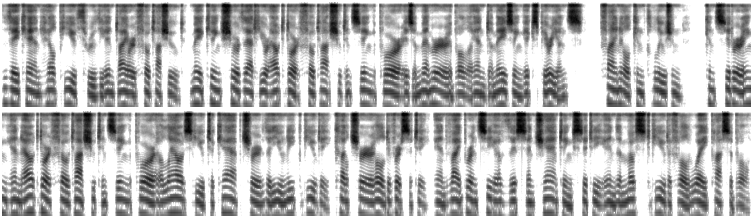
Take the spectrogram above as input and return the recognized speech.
They can help you through the entire photoshoot, making sure that your outdoor photoshoot in Singapore is a memorable and amazing experience. Final conclusion Considering an outdoor photo shoot in Singapore allows you to capture the unique beauty, cultural diversity, and vibrancy of this enchanting city in the most beautiful way possible.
